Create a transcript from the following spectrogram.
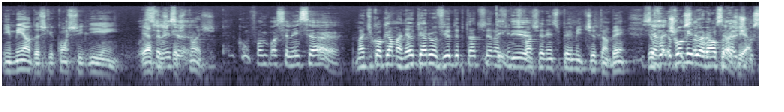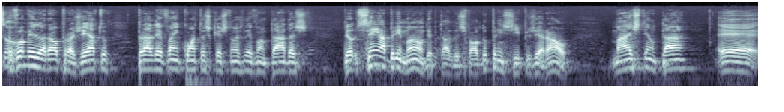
emendas que conciliem Vossa essas Excelência, questões? Conforme Vossa Excelência. Mas, de qualquer maneira, eu quero ouvir o deputado Serafim, Entender. se Vossa Excelência permitir também. Eu vou, a eu vou melhorar o a projeto. Eu vou melhorar o projeto para levar em conta as questões levantadas, pelo, sem abrir mão, deputado Luiz Paulo, do princípio geral, mas tentar eh,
